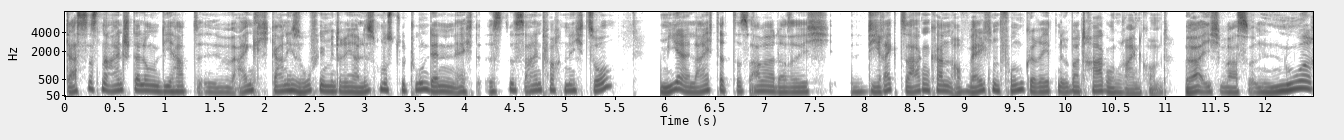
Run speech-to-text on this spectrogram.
Das ist eine Einstellung, die hat äh, eigentlich gar nicht so viel mit Realismus zu tun, denn in echt ist es einfach nicht so. Mir erleichtert das aber, dass ich direkt sagen kann, auf welchem Funkgerät eine Übertragung reinkommt. Höre ich was nur,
